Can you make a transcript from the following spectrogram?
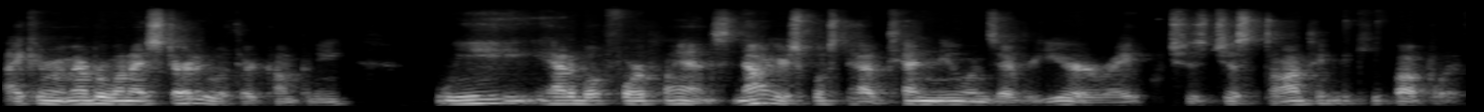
I can remember when I started with our company, we had about four plans. Now you're supposed to have 10 new ones every year, right? Which is just daunting to keep up with.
